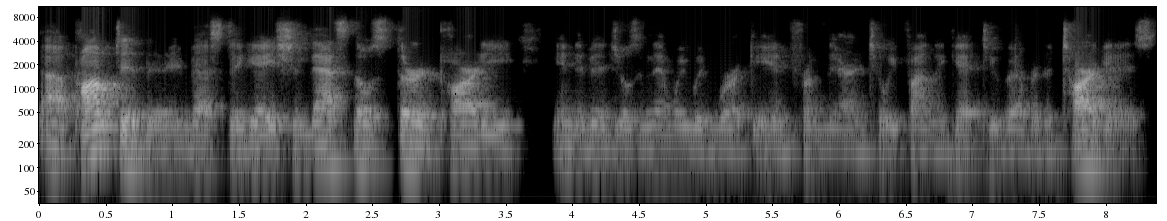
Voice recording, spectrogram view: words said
uh, prompted the investigation. That's those third party individuals. And then we would work in from there until we finally get to whoever the target is.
